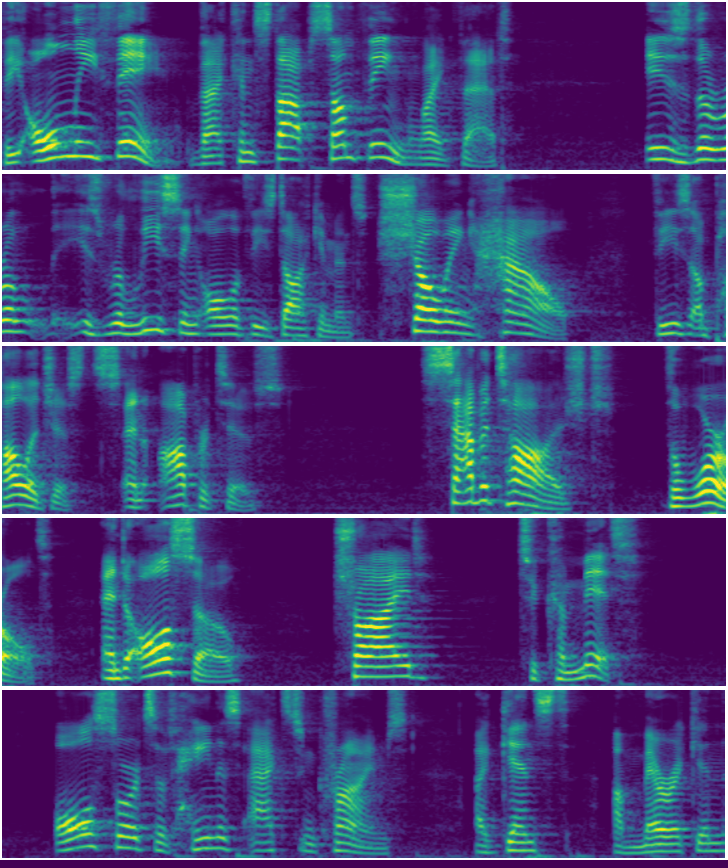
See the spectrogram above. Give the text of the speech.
the only thing that can stop something like that is the re- is releasing all of these documents showing how these apologists and operatives sabotaged the world and also tried to commit all sorts of heinous acts and crimes against American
